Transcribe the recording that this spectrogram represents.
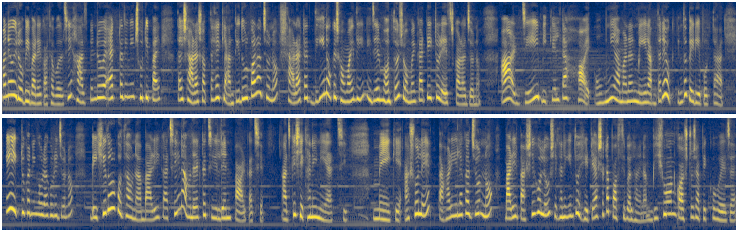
মানে ওই রবিবারের কথা বলছি হাজব্যান্ডও একটা দিনই ছুটি পায়। তাই সারা সপ্তাহে ক্লান্তি দূর করার জন্য সারাটা দিন ওকে সময় দিই নিজের মতো সময় কাটিয়ে একটু রেস্ট করার জন্য। আর যেই বিকেলটা হয়, অমনি আমার আর মেয়ের আবদারে ওকে কিন্তু বেরিয়ে পড়তে হয়। এই একটুখানি ঘোরাঘুরির জন্য। বেশি দূর কোথাও না, বাড়ির কাছেই না আমাদের একটা চিলড্রেন পার্ক আছে। আজকে সেখানেই নিয়ে যাচ্ছি মেয়েকে। আসলে পাহাড়ি এলাকার জন্য বাড়ির পাশে হলেও সেখানে কিন্তু হেঁটে আসাটা পসিবল হয় না। ভীষণ কষ্ট সাপেক্ষ হয়ে যায়।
